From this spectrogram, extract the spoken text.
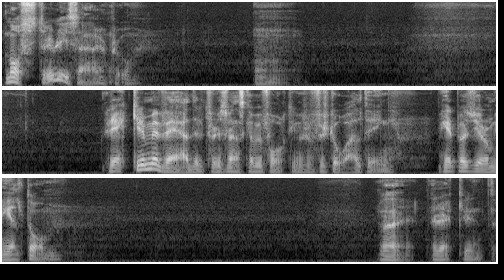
Måste det bli så här, tro? Mm. Räcker det med vädret för den svenska befolkningen för att förstå allting? Helt plötsligt gör de helt om. Nej, det räcker inte.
